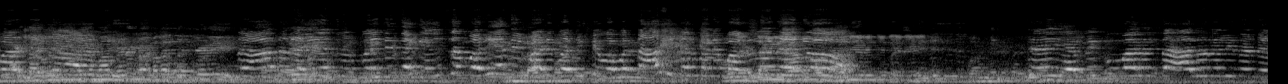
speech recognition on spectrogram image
ಮಾಡಲಿಲ್ಲ. ನಾನು ಐವತ್ತು ರೂಪಾಯಿನಿಂದ ಕೆಲಸ ಮರ್ಯಾದೆ ಮಾಡಿ ಬದುಕಿ ಒಬ್ಬ ತಾಯಿ ಮಗಳು ನಾನು. ಕುಮಾರ್ ಅಂತ ಆಲೂರಲ್ಲಿದ್ದಾನೆ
